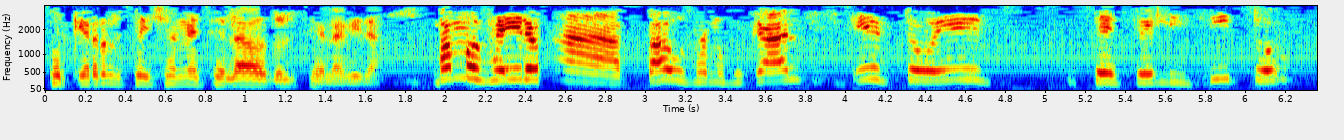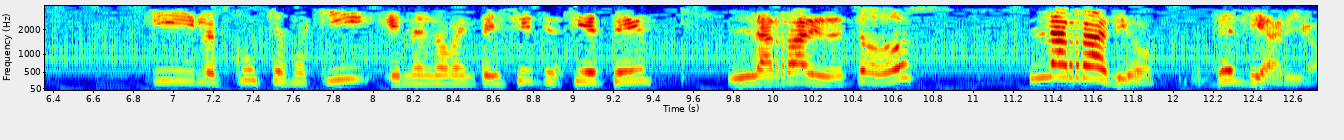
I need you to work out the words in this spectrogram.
porque Roll es el lado dulce de la vida. Vamos a ir a una pausa musical. Esto es Te Felicito y lo escuchas aquí en el 97.7, la radio de todos, la radio del diario.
